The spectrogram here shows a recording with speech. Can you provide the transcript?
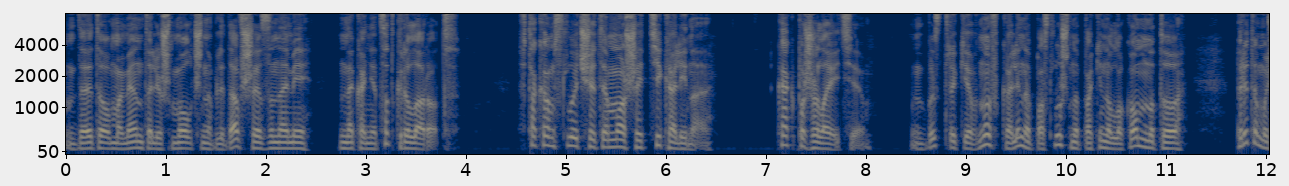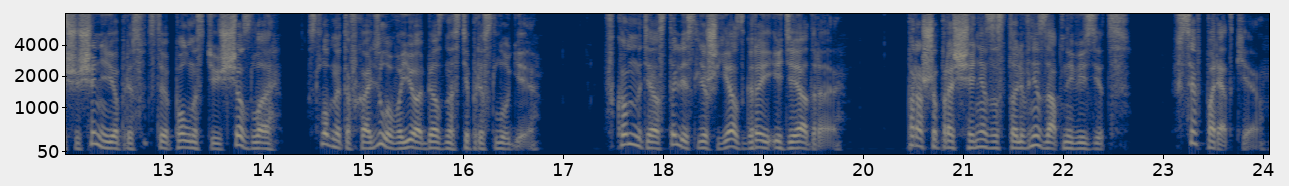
до этого момента лишь молча наблюдавшая за нами, наконец открыла рот. «В таком случае ты можешь идти, Калина. Как пожелаете». Быстро кивнув, Калина послушно покинула комнату, при этом ощущение её присутствия полностью исчезло, словно это входило в её обязанности прислуги. В комнате остались лишь я с Грей и Диадра. «Прошу прощения за столь внезапный визит. Все в порядке»,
